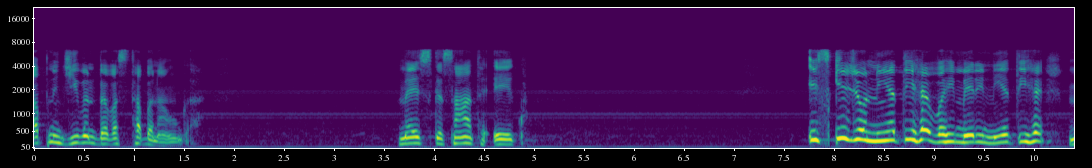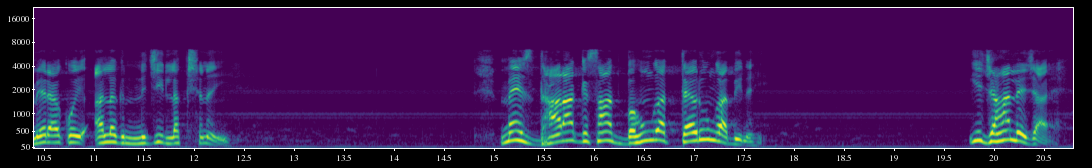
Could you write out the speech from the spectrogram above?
अपनी जीवन व्यवस्था बनाऊँगा। मैं इसके साथ एक हूँ। इसकी जो नियति है, वही मेरी नियति है। मेरा कोई अलग निजी लक्ष्य नहीं है। मैं इस धारा के साथ बहूँगा, तैरूँगा भी नहीं। ये जहाँ ले जाए।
